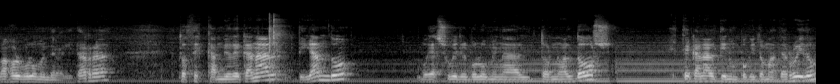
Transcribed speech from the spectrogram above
bajo el volumen de la guitarra, entonces cambio de canal, tirando, voy a subir el volumen al torno al 2, este canal tiene un poquito más de ruido,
